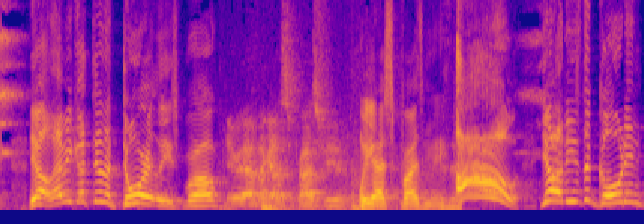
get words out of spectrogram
Yo, let me go through the door at least, bro. Here, Rav, I got a surprise for you. Well, you gotta surprise me. Oh! Yo, these the golden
